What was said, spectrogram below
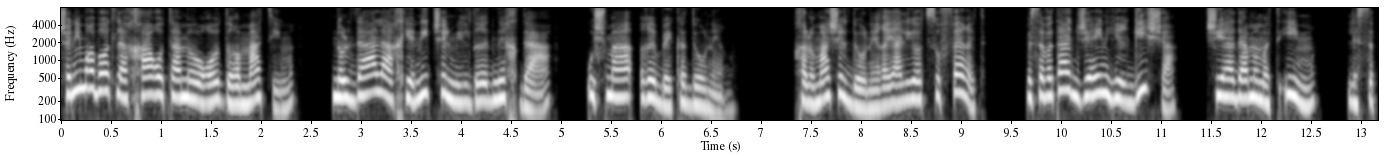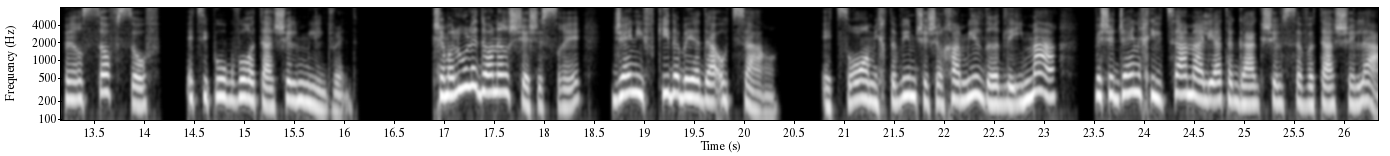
שנים רבות לאחר אותם מאורעות דרמטיים, נולדה לאחיינית של מילדרד נכדה, ושמה רבקה דונר. חלומה של דונר היה להיות סופרת, וסבתה ג'יין הרגישה שהיא האדם המתאים לספר סוף סוף את סיפור גבורתה של מילדרד. כשמלאו לדונר 16, ג'יין הפקידה בידה אוצר, את צרור המכתבים ששלחה מילדרד לאמה, ושג'יין חילצה מעליית הגג של סבתה שלה,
